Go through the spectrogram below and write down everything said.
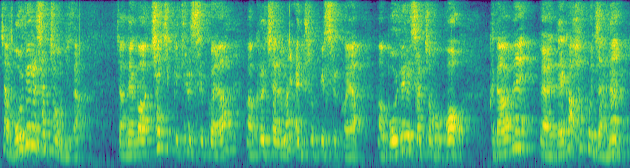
자 모델을 설정합니다. 자 내가 챗GPT를 쓸 거야. 어, 그렇지 않으면 엔트로피 쓸 거야. 어, 모델을 설정하고 그 다음에 내가 하고자 하는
